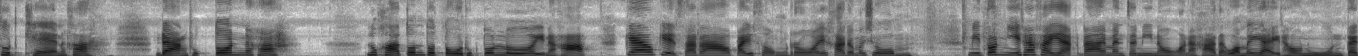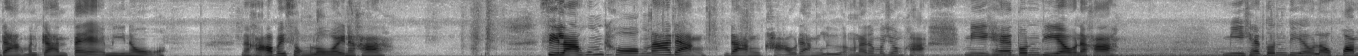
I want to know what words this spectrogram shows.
สุดแขนค่ะ ด่างทุกต้นนะคะ ลูกค้าต้นโตๆทุกต้นเลยนะคะ แก้วเกศสาราวไป 200 ค่ะท่านผู้ชม มีต้นนี้ถ้าใครอยากได้มันจะมีหน่อนะคะ แต่ว่าไม่ใหญ่เท่านู้น แต่ด่างเหมือนกันแต่มีหน่อนะคะ เอาไป 200 นะคะ ศิลาหุ้มทองหน้าด่างด่างขาวด่างเหลืองนะท่านผู้ชมค่ะ มีแค่ต้นเดียวนะคะ มีแค่ต้นเดียวแล้วความ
